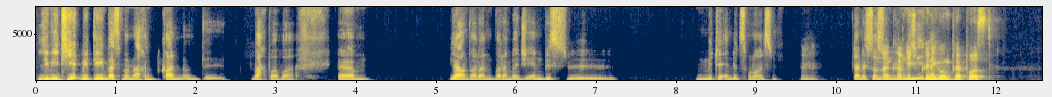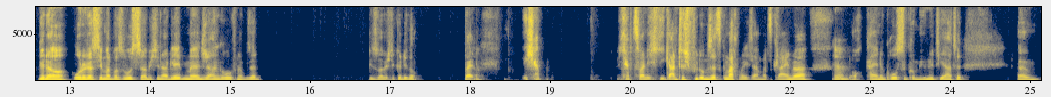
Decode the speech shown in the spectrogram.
limitiert mit dem, was man machen kann und äh, machbar war. Ähm, ja, und war dann, war dann bei GN bis äh, Mitte, Ende 2019. Mhm. Dann ist das und dann so kam die Kündigung per Post. Genau, ohne dass jemand was wusste, habe ich den Athletenmanager angerufen und gesagt, wieso habe ich eine Kündigung? Weil ich habe ich habe zwar nicht gigantisch viel Umsatz gemacht, weil ich damals klein war ja. und auch keine große Community hatte, ähm,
